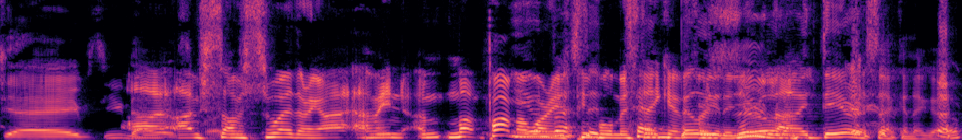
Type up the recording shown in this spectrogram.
James. You know I, I'm it's I'm swithering. I, I mean, um, my, part of my You worry is people mistake 10 it for billion in your own Zoolander. idea a second ago.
